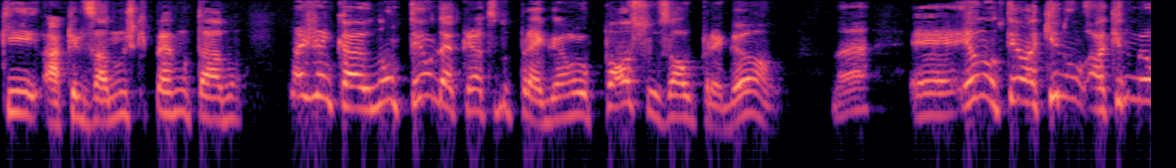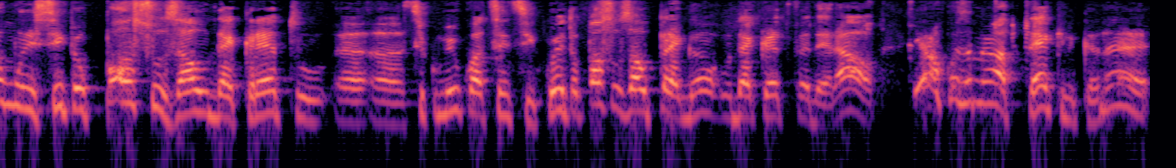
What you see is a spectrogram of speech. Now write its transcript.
que aqueles alunos que perguntavam: Mas vem cá, eu não tenho o decreto do pregão, eu posso usar o pregão? Né? É, eu não tenho, aqui no, aqui no meu município, eu posso usar o decreto uh, uh, 5.450, eu posso usar o pregão, o decreto federal, que é uma coisa meio técnica, né?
